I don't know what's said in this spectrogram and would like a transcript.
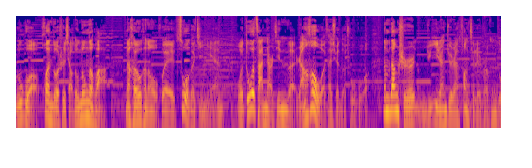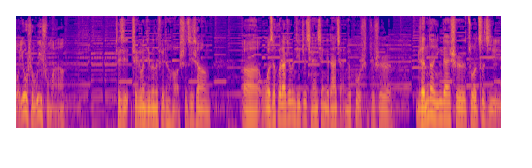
如果换作是小东东的话，那很有可能我会做个几年，我多攒点金子，然后我再选择出国。那么当时你就毅然决然放弃了这份工作，又是为什么呢？这些这个问题问得非常好。实际上，呃，我在回答这个问题之前，先给大家讲一个故事，就是人呢应该是做自己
